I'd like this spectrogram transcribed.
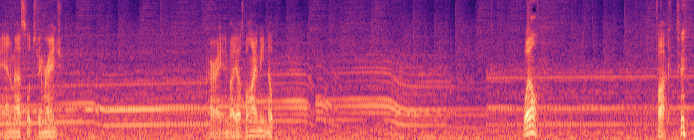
And I'm out of slipstream range. Alright, anybody else behind me? Nope. Well. Fuck.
